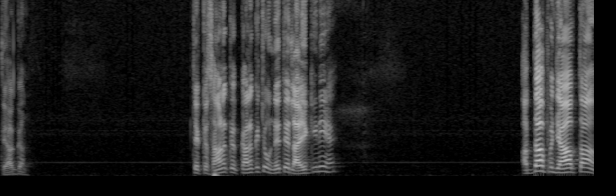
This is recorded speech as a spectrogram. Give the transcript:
ਤਿਆਗਣ। ਤੇ ਕਿਸਾਨ ਕ- ਕਣਕ ਝੋਨੇ ਤੇ ਲਾਇਕ ਹੀ ਨਹੀਂ ਹੈ। ਅੱਧਾ ਪੰਜਾਬ ਤਾਂ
